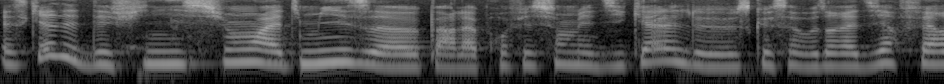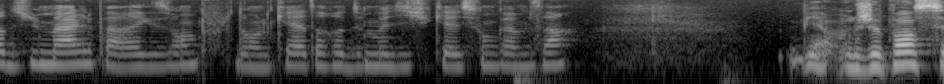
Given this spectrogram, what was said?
Est-ce qu'il y a des définitions admises euh, par la profession médicale de ce que ça voudrait dire faire du mal, par exemple, dans le cadre de modifications comme ça? Bien, je pense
